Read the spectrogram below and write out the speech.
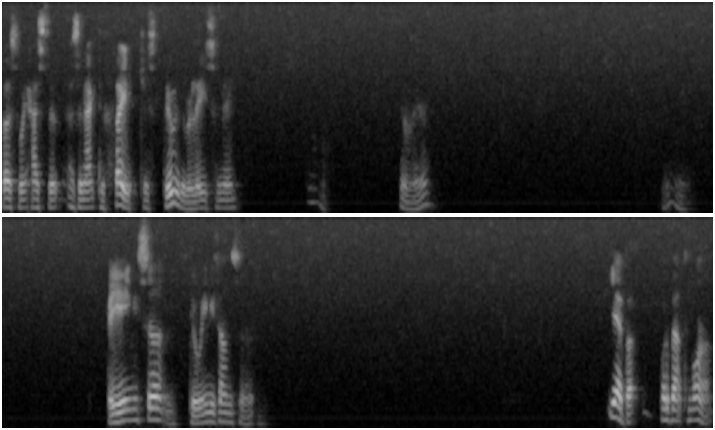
first of all it has to, as an act of faith, just do the release and then Oh, yeah? Mm. Being is certain, doing is uncertain. Yeah, but what about tomorrow?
